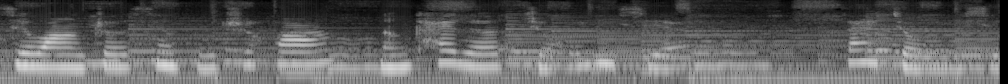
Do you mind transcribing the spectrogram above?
希望这幸福之花能开得久一些，再久一些。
